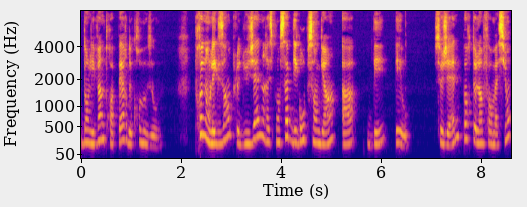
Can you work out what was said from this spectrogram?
dans les 23 paires de chromosomes. Prenons l'exemple du gène responsable des groupes sanguins A, B et O. Ce gène porte l'information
